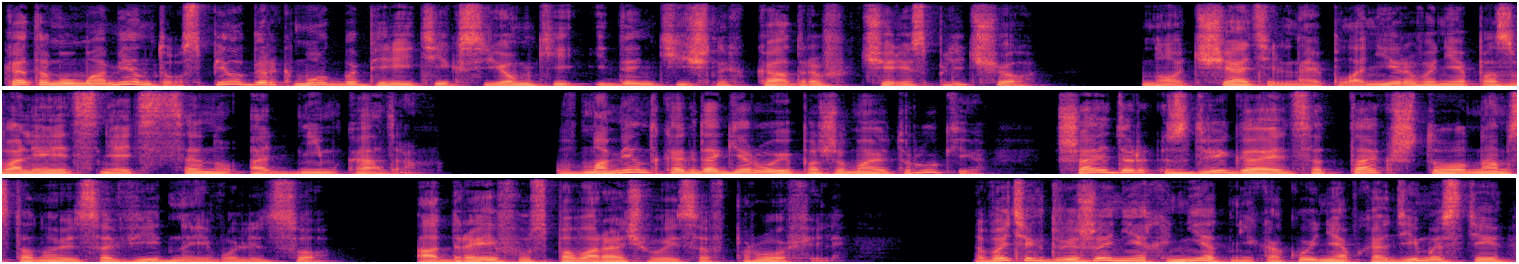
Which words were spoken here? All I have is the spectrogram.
К этому моменту Спилберг мог бы перейти к съемке идентичных кадров через плечо, но тщательное планирование позволяет снять сцену одним кадром. В момент, когда герои пожимают руки, Шайдер сдвигается так, что нам становится видно его лицо а Дрейфус поворачивается в профиль. В этих движениях нет никакой необходимости,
